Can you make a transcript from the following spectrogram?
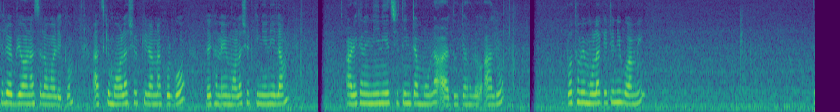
হ্যালো এভরিওয়ান, আসসালামু আলাইকুম। আজকে মলা শুটকি রান্না করব। তো এখানে আমি মলা শুটকি নিয়ে নিলাম। আর এখানে নিয়ে নিয়েছি তিনটা মূলা আর দুইটা হলো আলু। প্রথমে মূলা কেটে নিব আমি। তো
